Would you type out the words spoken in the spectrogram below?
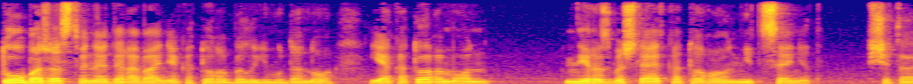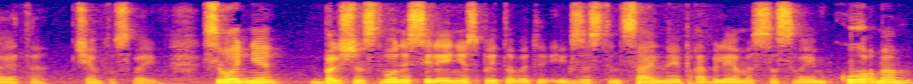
то божественное дарование, которое было ему дано, и о котором он не размышляет, которое он не ценит, считая это чем-то своим. Сегодня большинство населения испытывает экзистенциальные проблемы со своим кормом,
